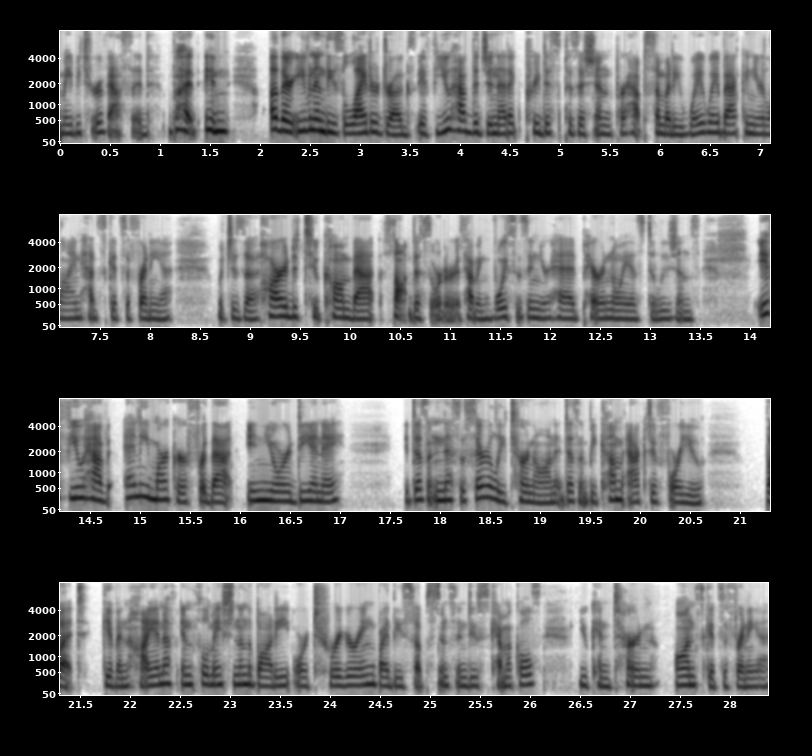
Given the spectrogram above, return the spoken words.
may be true of acid, but in other, even in these lighter drugs, if you have the genetic predisposition, perhaps somebody way, way back in your line had schizophrenia, which is a hard to combat thought disorder. It's having voices in your head, paranoias, delusions. If you have any marker for that in your DNA, it doesn't necessarily turn on, it doesn't become active for you but given high enough inflammation in the body or triggering by these substance induced chemicals, you can turn on schizophrenia.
